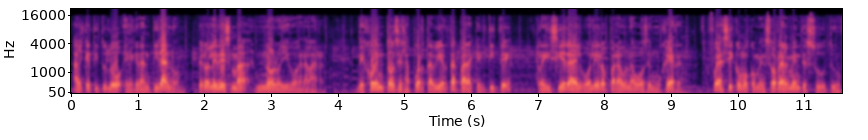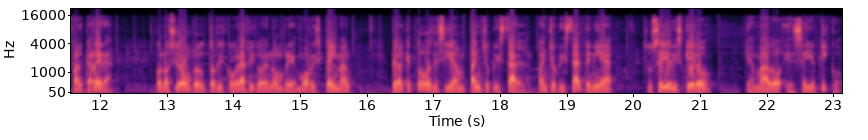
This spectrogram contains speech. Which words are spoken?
al que tituló El Gran Tirano, pero Ledesma no lo llegó a grabar. Dejó entonces la puerta abierta para que el Tite rehiciera el bolero para una voz de mujer. Fue así como comenzó realmente su triunfal carrera. Conoció a un productor discográfico de nombre Morris Pellman, pero al que todos decían Pancho Cristal. Pancho Cristal tenía su sello disquero llamado El Sello Tico.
